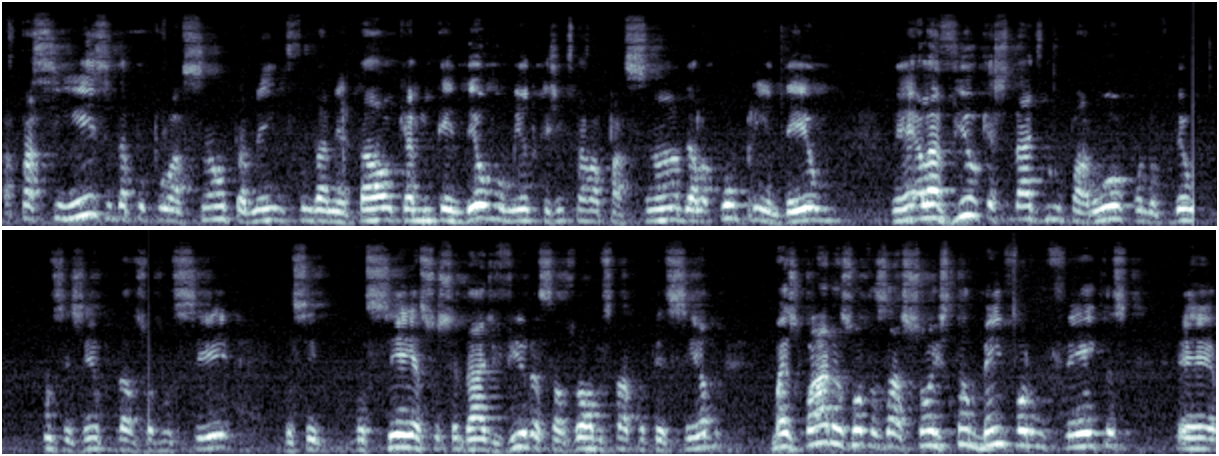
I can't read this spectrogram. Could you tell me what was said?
a paciência da população também fundamental, que ela entendeu o momento que a gente estava passando, ela compreendeu, né? ela viu que a cidade não parou quando deu os exemplos das você, você, você e a sociedade viram essas obras estão acontecendo, mas várias outras ações também foram feitas é,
